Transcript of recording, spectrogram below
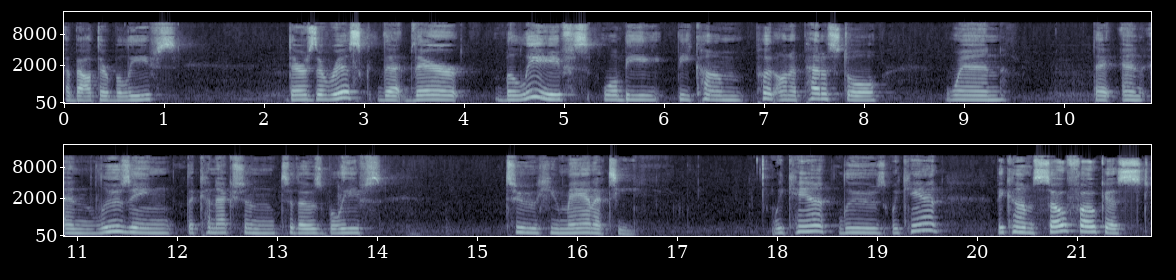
about their beliefs, there's a risk that their beliefs will be become put on a pedestal when they and and losing the connection to those beliefs to humanity. We can't lose we can't become so focused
